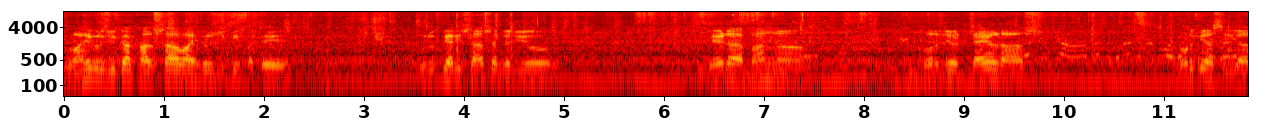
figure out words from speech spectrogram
ਵਾਹਿਗੁਰੂ ਜੀ ਕਾ ਖਾਲਸਾ, ਵਾਹਿਗੁਰੂ ਜੀ ਕੀ ਫਤਿਹ। ਗੁਰੂ ਪਿਆਰੀ ਸਾਧ ਸੰਗਤ ਜੀਓ, ਜਿਹੜਾ ਬੰਨ ਬੁਰਜ ਟਹਿਲਦਾਸ ਰੁੜ ਗਿਆ ਸੀਗਾ,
